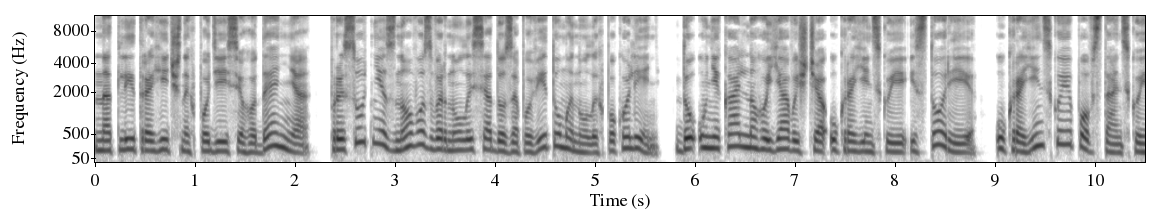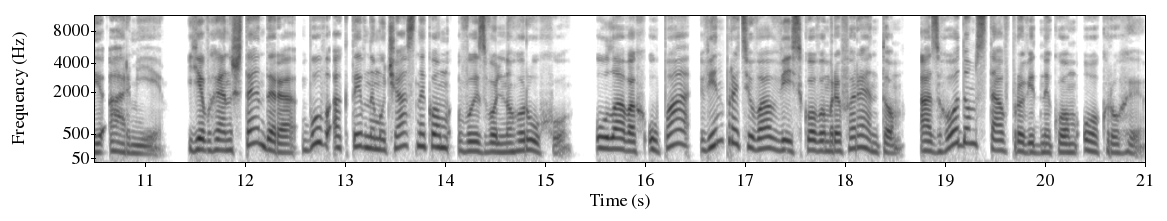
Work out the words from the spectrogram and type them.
на тлі трагічних подій сьогодення присутні знову звернулися до заповіту минулих поколінь, до унікального явища української історії, української повстанської армії. Євген Штендера був активним учасником визвольного руху. У лавах УПА він працював військовим референтом, а згодом став провідником округи.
